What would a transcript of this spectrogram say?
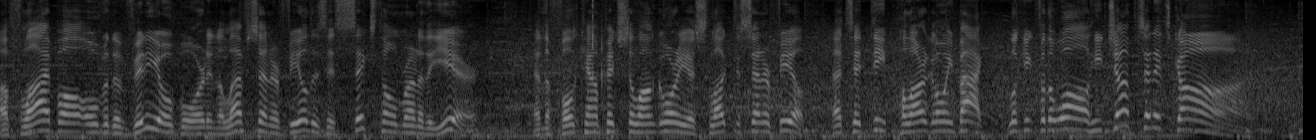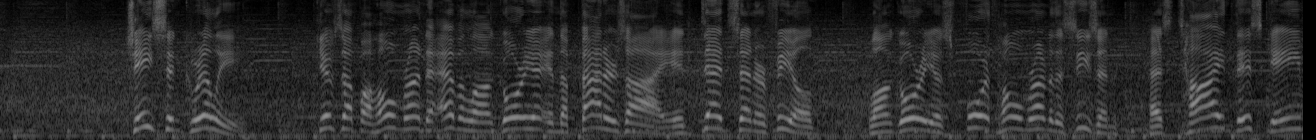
A fly ball over the video board in the left center field is his sixth home run of the year. And the full count pitch to Longoria, slug to center field. That's hit deep. Pillar going back, looking for the wall. He jumps and it's gone. Jason Grilli gives up a home run to Evan Longoria in the batter's eye in dead center field. Longoria's fourth home run of the season has tied this game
